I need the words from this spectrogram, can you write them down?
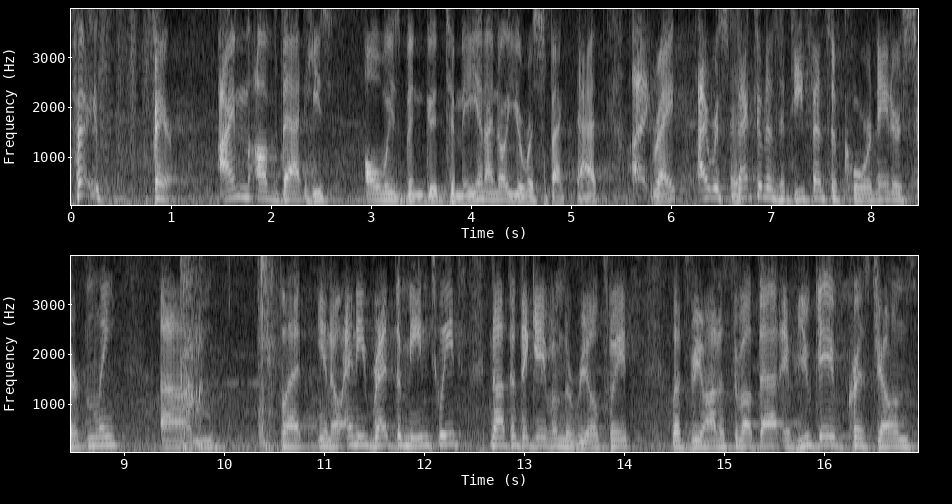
fa- fair. I'm of that. He's always been good to me, and I know you respect that, I, right? I respect him as a defensive coordinator, certainly. Um, but, you know, and he read the mean tweets. Not that they gave him the real tweets. Let's be honest about that. If you gave Chris Jones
